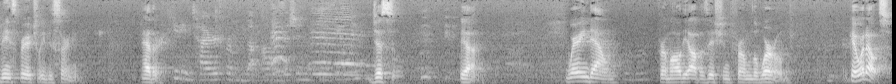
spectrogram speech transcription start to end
being spiritually discerning? Heather, Getting tired from the opposition of your family. just, yeah, wearing down from all the opposition from the world. Okay, what else?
